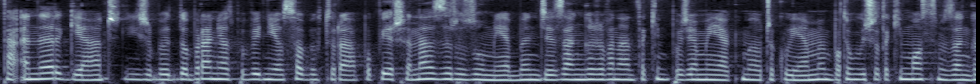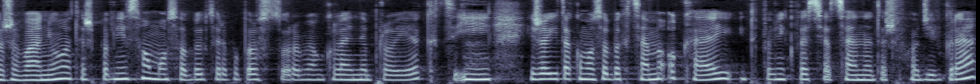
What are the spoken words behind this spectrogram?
ta energia, czyli żeby dobranie odpowiedniej osoby, która po pierwsze nas zrozumie, będzie zaangażowana na takim poziomie, jak my oczekujemy, bo to mówisz o takim mocnym zaangażowaniu, a też pewnie są osoby, które po prostu robią kolejny projekt i jeżeli taką osobę chcemy, ok, i to pewnie kwestia ceny też wchodzi w grę,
